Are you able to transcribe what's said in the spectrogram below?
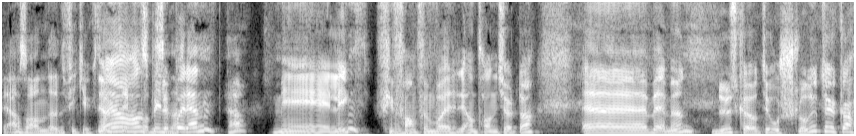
Ja, så han det fikk jo ikke Ja, noe ja, han på spiller på renn! Ja. Meling? Fy faen for en variant han kjørte. Eh, Vemund, du skal jo til Oslo du til uka.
